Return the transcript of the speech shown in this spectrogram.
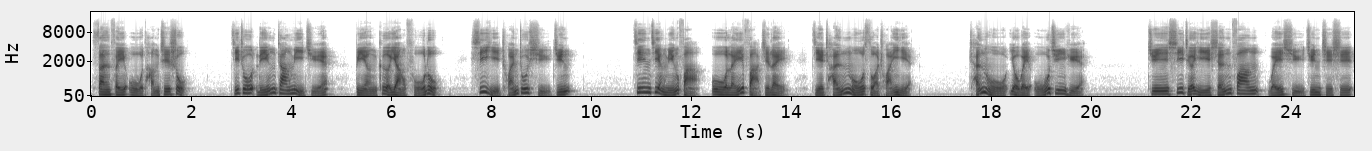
三飞五腾之术，及诸灵章秘诀，并各样符箓，悉以传诸许君。金镜明法、五雷法之类，皆臣母所传也。臣母又谓吴君曰。君昔者以神方为许君之师，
